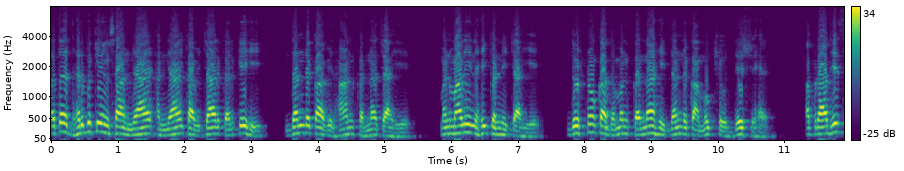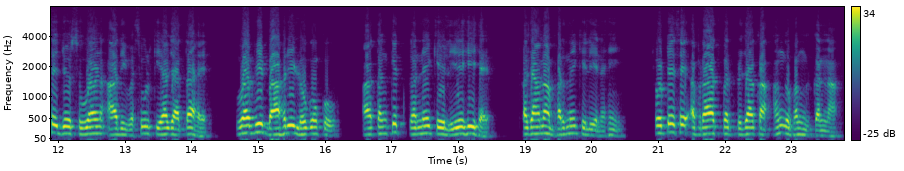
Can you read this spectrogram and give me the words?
अतः धर्म के अनुसार न्याय, अन्याय का विचार करके ही दंड का विधान करना चाहिए। मनमानी नहीं करनी चाहिए। दुष्टों का दमन करना ही दंड का मुख्य उद्देश्य है। अपराधी से जो सुवर्ण आदि वसूल किया जाता है, वह भी बाहरी लोगों को आतंकित करने के लिए ही है, खजाना भरने के लिए नहीं। छोटे से अपराध पर प्रजा का अंग भंग करना,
